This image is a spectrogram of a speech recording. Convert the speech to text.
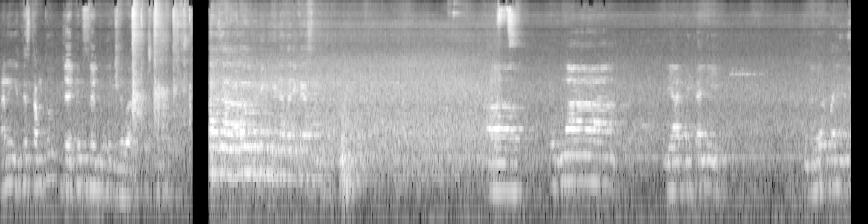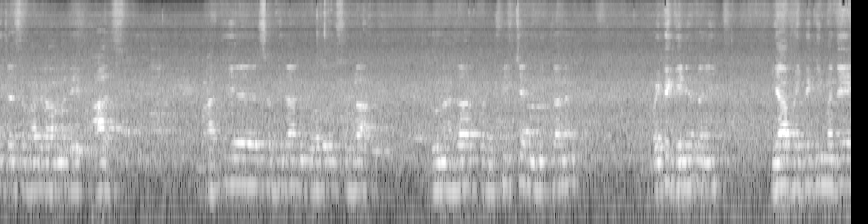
आणि इथेच थांबतो. जय भीम जय बुद्ध जय भारत माझा आढावा घेण्यात आली काय सांगू? अ, पुन्हा या ठिकाणी नगरपालिकेच्या सभागृहामध्ये आज भारतीय संविधान गौरव सोहळा दोन हजार पंचवीसच्या निमित्तानं बैठक घेण्यात आली. या बैठकीमध्ये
